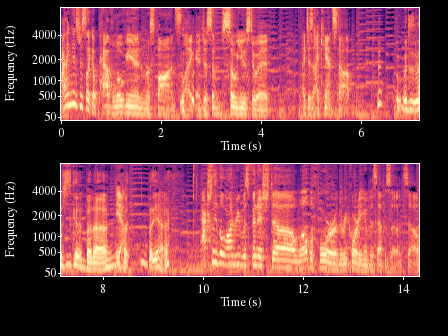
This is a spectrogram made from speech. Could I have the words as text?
I think it's just like a Pavlovian response. Like I just am so used to it. I just I can't stop. Which is which is good, but uh Yeah. but, but yeah. Actually, the laundry was finished uh, well before the recording of this episode. So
